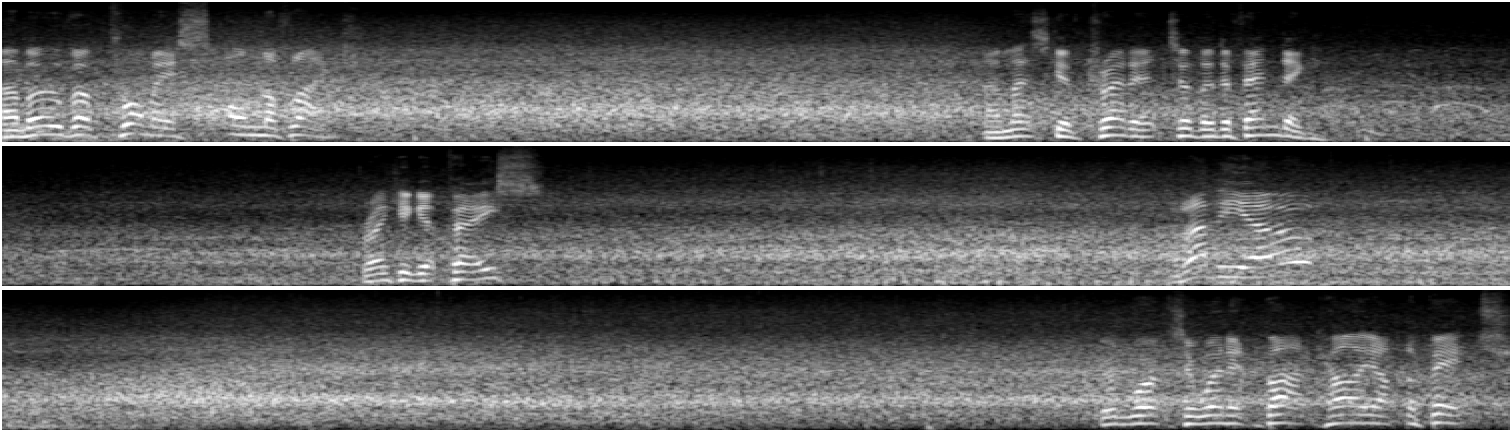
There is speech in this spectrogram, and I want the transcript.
A move of promise on the flank. And let's give credit to the defending. Breaking at pace. Rabiot. Good work to win it back high up the pitch.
